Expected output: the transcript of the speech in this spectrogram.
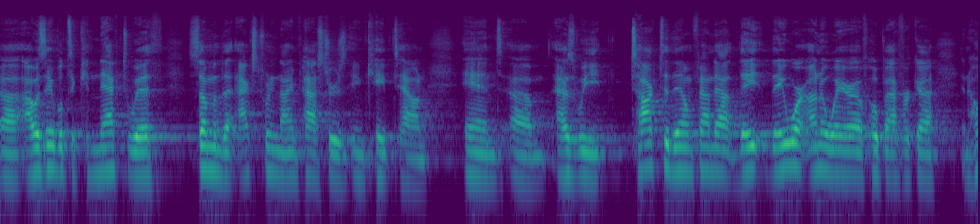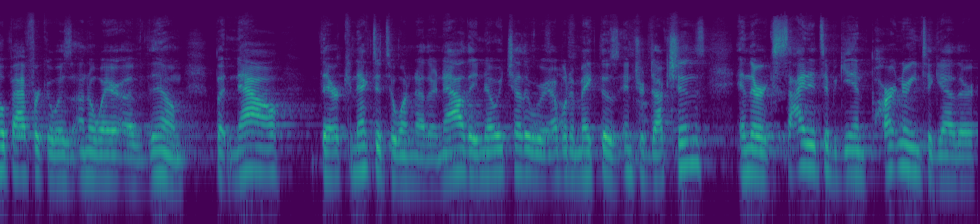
uh, I was able to connect with some of the Acts 29 pastors in Cape Town, and um, as we talked to them, found out they, they were unaware of Hope Africa, and Hope Africa was unaware of them. But now they're connected to one another. Now they know each other. We're able to make those introductions, and they're excited to begin partnering together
